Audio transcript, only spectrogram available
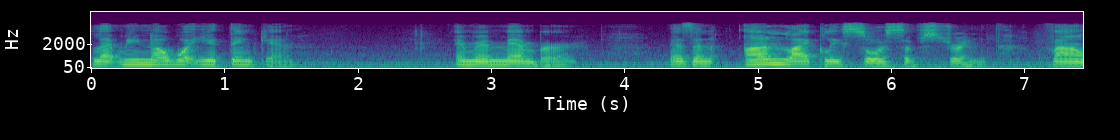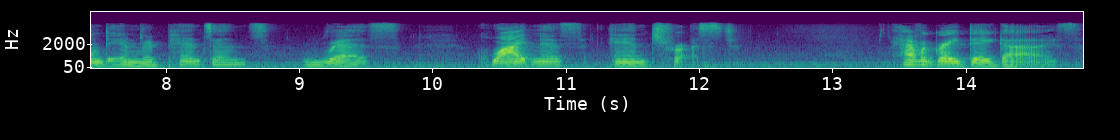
let me know what you're thinking. And remember, there's an unlikely source of strength found in repentance, rest, quietness, and trust. Have a great day, guys.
